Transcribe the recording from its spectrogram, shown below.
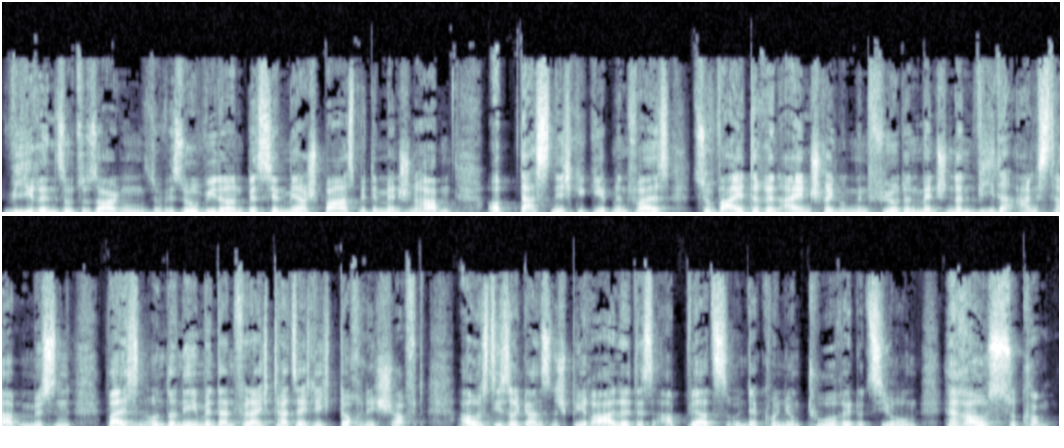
Viren sozusagen sowieso wieder ein bisschen mehr Spaß mit den Menschen haben, ob das nicht gegebenenfalls zu weiteren Einschränkungen führt und Menschen dann wieder Angst haben müssen, weil es ein Unternehmen dann vielleicht tatsächlich doch nicht schafft, aus dieser ganzen Spirale des Abwärts und der Konjunkturreduzierung herauszukommen.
